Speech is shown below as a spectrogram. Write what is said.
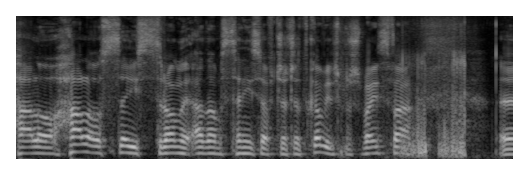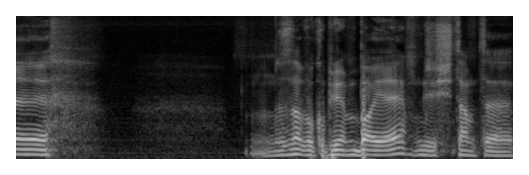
Halo, halo, z tej strony Adam Stanisław Czeczetkowicz, proszę Państwa. E, znowu kupiłem boje, gdzieś tam te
